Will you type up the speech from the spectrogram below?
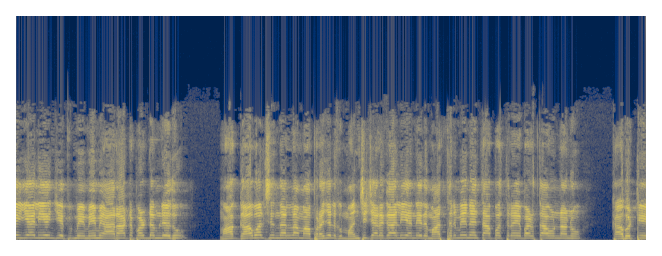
చెయ్యాలి అని చెప్పి మేమేమి ఆరాటపడడం లేదు. మాకు కావాల్సిందల్లా మా ప్రజలకు మంచి జరగాలి అనేది మాత్రమే నేను తాపత్రయపడతా ఉన్నాను. కాబట్టి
